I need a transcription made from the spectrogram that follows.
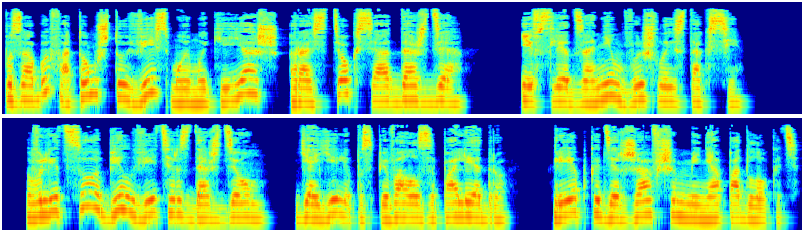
позабыв о том, что весь мой макияж растекся от дождя, и вслед за ним вышла из такси. В лицо бил ветер с дождем, я еле поспевала за Поледру, крепко державшим меня под локоть.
